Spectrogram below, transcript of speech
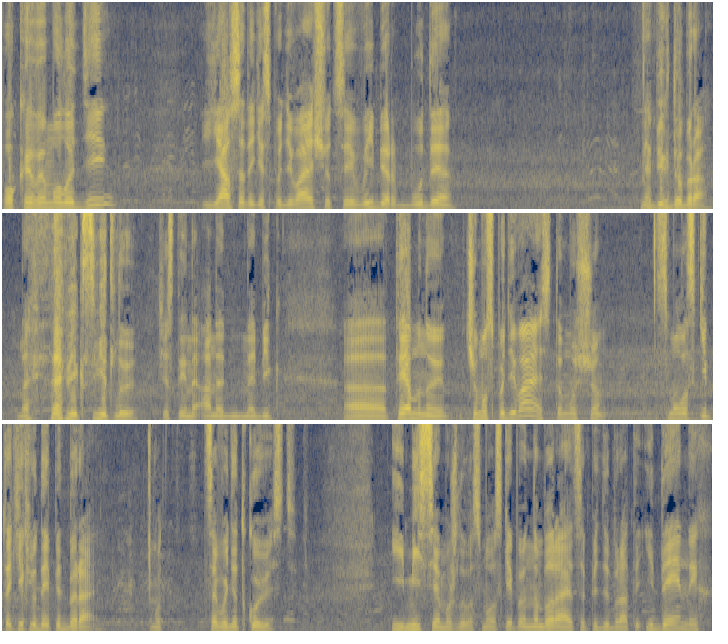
Поки ви молоді, я все-таки сподіваюся, що цей вибір буде на бік добра, на, на бік світлої частини, а не на бік е, темної. Чому сподіваюсь? Тому що смолоскіп таких людей підбирає. От Це винятковість. І місія, можливо, смолоскипу набирається підібрати ідейних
